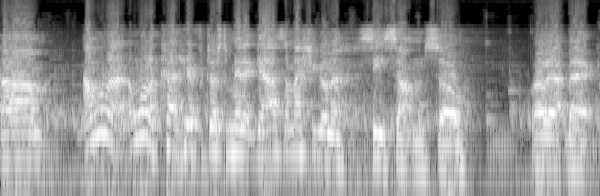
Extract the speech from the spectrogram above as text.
Um, I'm gonna I'm gonna cut here for just a minute, guys. I'm actually gonna see something, so I'll be right back.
